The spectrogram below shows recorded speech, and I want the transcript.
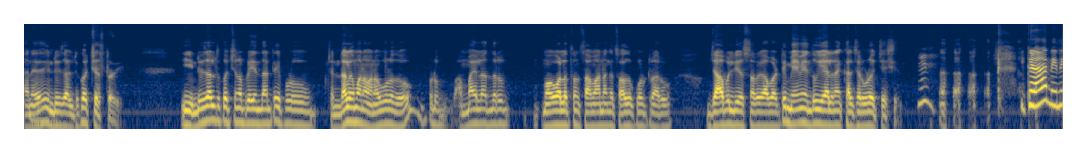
అనేది ఇండివిజువాలిటీకి వచ్చేస్తుంది. ఈ ఇండివిజువాలిటీకి వచ్చినప్పుడు ఏంటంటే ఇప్పుడు జనరల్గా మనం అనకూడదు. ఇప్పుడు అమ్మాయిలందరూ మగవాళ్ళతో సమానంగా చదువుకుంటున్నారు జాబులు చేస్తున్నారు కాబట్టి మేమే ఎందుకు చేయాలనే కల్చర్ కూడా వచ్చేసింది. ఇక్కడ నేను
